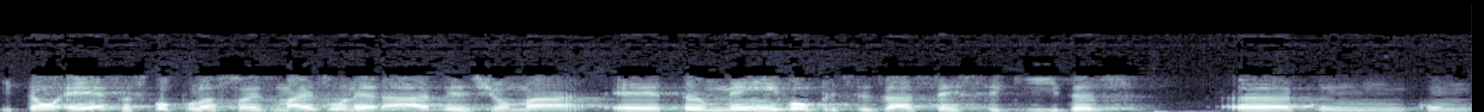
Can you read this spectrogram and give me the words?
então, essas populações mais vulneráveis, Gilmar, é, também vão precisar ser seguidas uh, com, com,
